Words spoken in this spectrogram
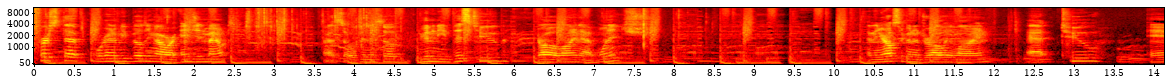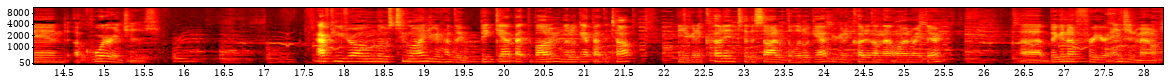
First step, we're going to be building our engine mount. Uh, so open this up. You're gonna need this tube, draw a line at one inch. And then you're also gonna draw a line at two and a quarter inches. After you draw those two lines, you're gonna have the big gap at the bottom, little gap at the top, and you're gonna cut into the side with the little gap. You're gonna cut it on that line right there. Uh, big enough for your engine mount.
